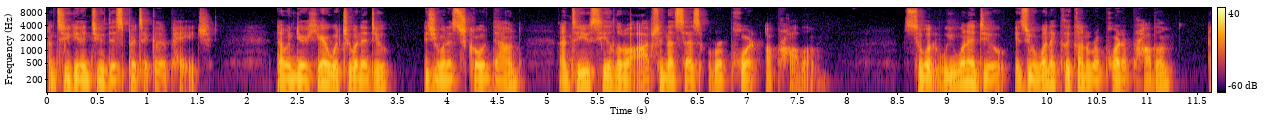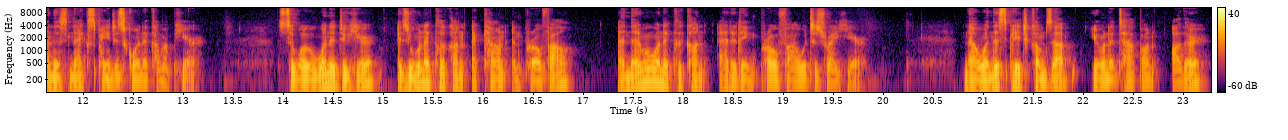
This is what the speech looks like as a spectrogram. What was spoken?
until you get into this particular page. Now when you're here, what you want to do is you want to scroll down until you see a little option that says report a problem. So what we want to do is we want to click on report a problem and this next page is going to come up here. So what we want to do here is we want to click on account and profile and then we want to click on editing profile which is right here. Now when this page comes up you want to tap on other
